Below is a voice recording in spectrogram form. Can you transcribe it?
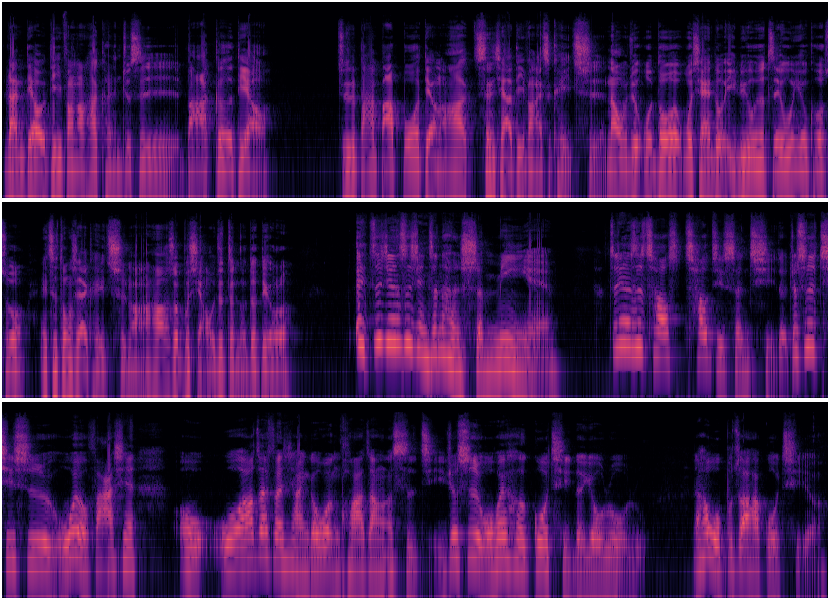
烂掉的地方，然后他可能就是把它割掉，就是把它把它剥掉，然后它剩下的地方还是可以吃。然后我就我都我现在都一律我就直接问有口说：“诶，这东西还可以吃吗？”然后他说不行，我就整个都丢了。哎，这件事情真的很神秘耶！这件事超超级神奇的，就是其实我有发现哦，我要再分享一个我很夸张的事迹，就是我会喝过期的优酪乳，然后我不知道它过期了，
